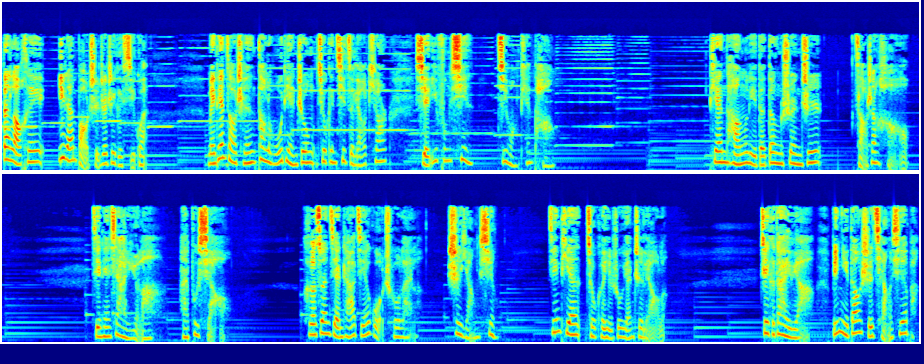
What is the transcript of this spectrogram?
但老黑依然保持着这个习惯，每天早晨到了五点钟就跟妻子聊天写一封信寄往天堂。天堂里的邓顺之，早上好。今天下雨了，还不小。核酸检查结果出来了，是阳性，今天就可以入院治疗了。这个待遇啊，比你当时强些吧？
